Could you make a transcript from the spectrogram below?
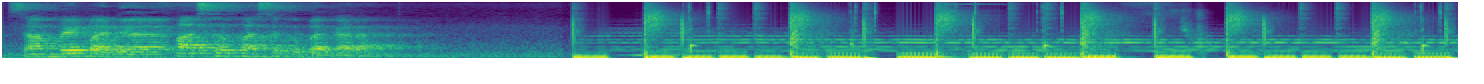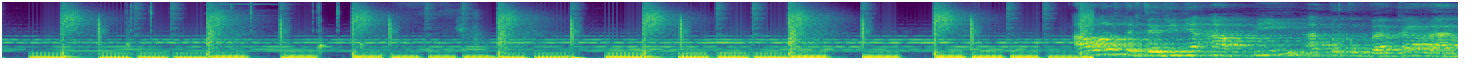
sampai pada fase-fase kebakaran. Terjadinya api atau kebakaran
